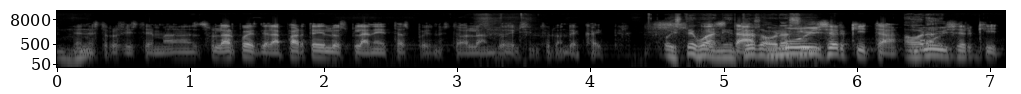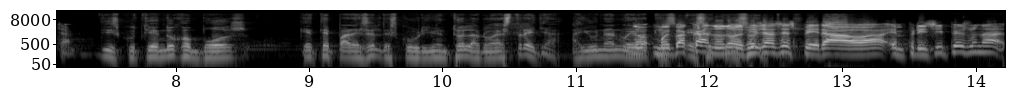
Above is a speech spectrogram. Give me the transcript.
de nuestro sistema solar, pues de la parte de los planetas, pues no estoy hablando del cinturón de Kuiper. Oíste, Juan, está entonces ahora muy sí, cerquita, ahora- muy cerquita. discutiendo con vos, ¿qué te parece el descubrimiento de la nueva estrella? Hay una nueva. No, muy bacano, no, eso ya S300. se esperaba. En principio es una,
